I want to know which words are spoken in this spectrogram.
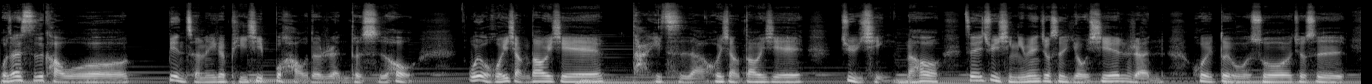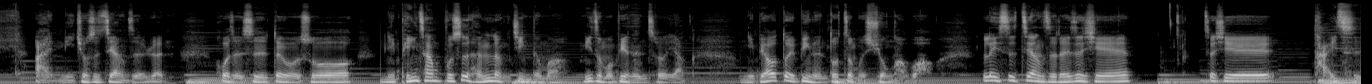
我在思考我变成了一个脾气不好的人的时候，我有回想到一些台词啊，回想到一些剧情，然后这些剧情里面就是有些人会对我说，就是哎，你就是这样子的人，或者是对我说，你平常不是很冷静的吗？你怎么变成这样？你不要对病人都这么凶好不好？类似这样子的这些这些台词，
